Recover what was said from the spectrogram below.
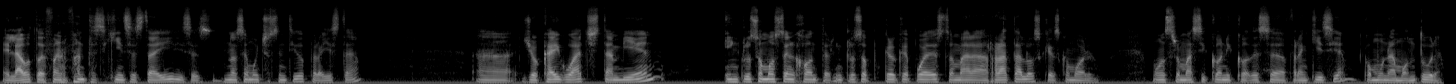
el auto de Final Fantasy XV está ahí, dices, no hace mucho sentido, pero ahí está. Ah, Yokai Watch también, incluso Monster Hunter, incluso creo que puedes tomar a Rátalos, que es como el monstruo más icónico de esa franquicia, como una montura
